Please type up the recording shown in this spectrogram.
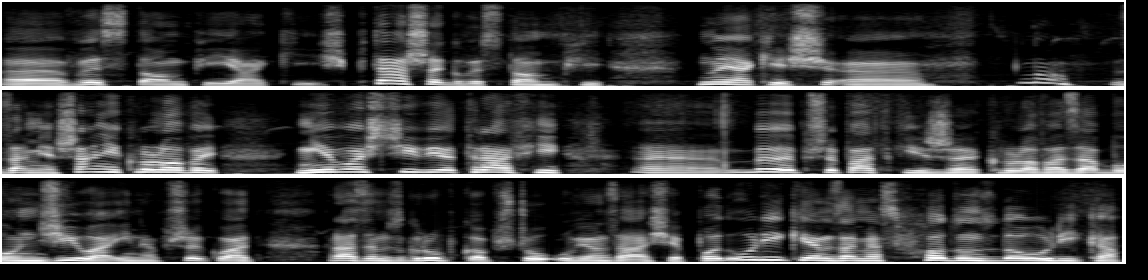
e, wystąpi jakiś ptaszek, wystąpi no jakieś no, zamieszanie królowej, niewłaściwie trafi. E, były przypadki, że królowa zabłądziła i na przykład razem z grupką pszczół uwiązała się pod ulikiem, zamiast wchodząc do ulika.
